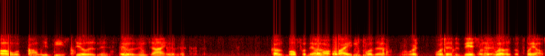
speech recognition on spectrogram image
uh, would probably be Steelers and Steelers and Giants, because both of them are fighting for the for, for their division as well as the playoffs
